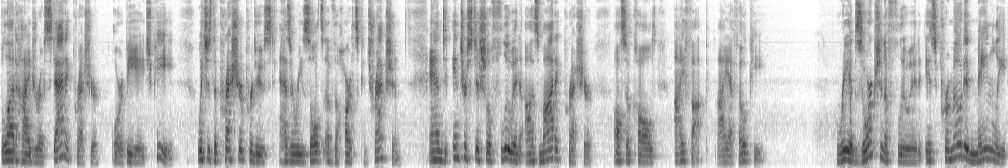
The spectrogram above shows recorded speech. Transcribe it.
blood hydrostatic pressure, or BHP, which is the pressure produced as a result of the heart's contraction, and interstitial fluid osmotic pressure, also called IFOP, IFOP. Reabsorption of fluid is promoted mainly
